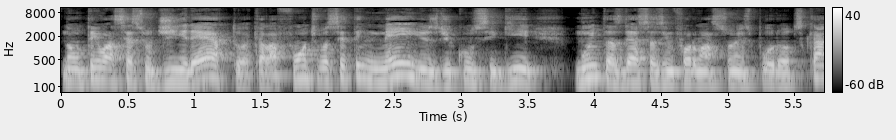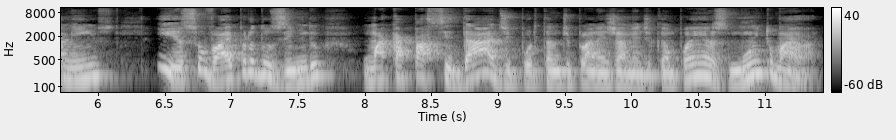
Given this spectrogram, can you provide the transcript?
não tenha o acesso direto àquela fonte, você tem meios de conseguir muitas dessas informações por outros caminhos, e isso vai produzindo uma capacidade, portanto, de planejamento de campanhas muito maior.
